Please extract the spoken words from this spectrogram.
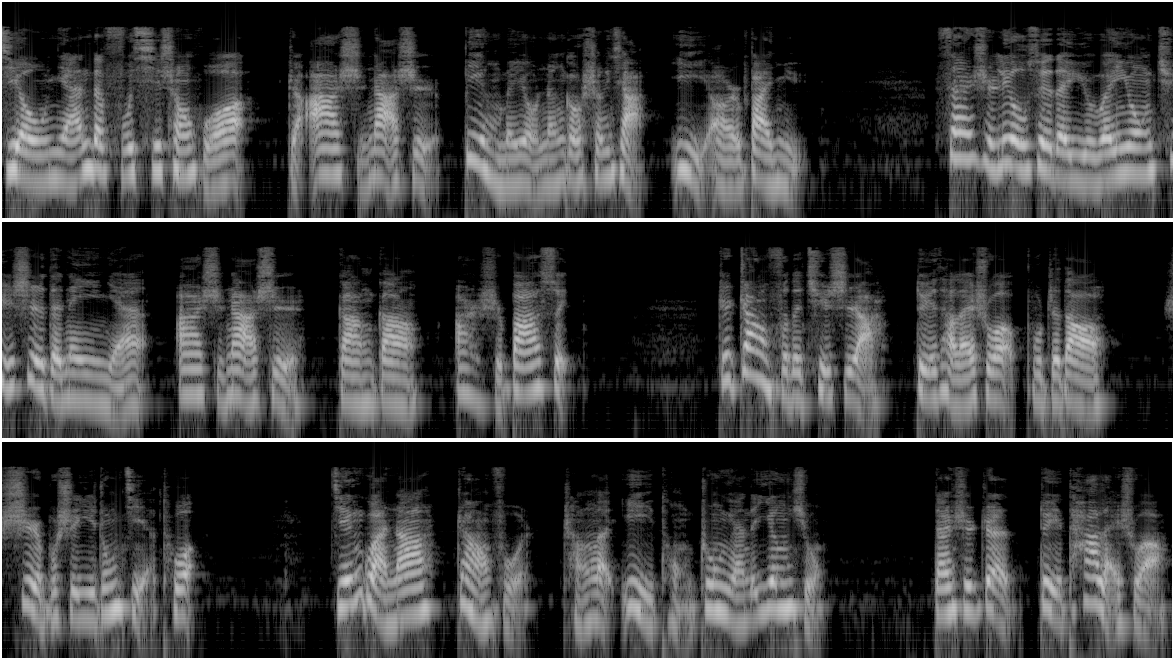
九年的夫妻生活，这阿史那氏并没有能够生下一儿半女。三十六岁的宇文邕去世的那一年，阿史那氏刚刚二十八岁。这丈夫的去世啊，对她来说，不知道是不是一种解脱。尽管呢，丈夫。成了一统中原的英雄。但是这对她来说啊，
